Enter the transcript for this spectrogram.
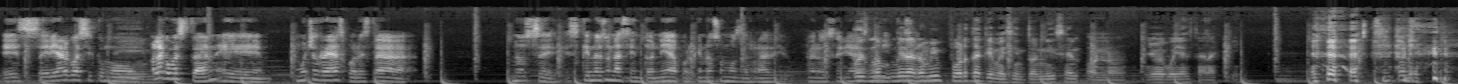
es- sería algo así como, Sí. hola, ¿cómo están? Eh, muchas gracias por esta no sé, es que no es una sintonía porque no somos de radio, pero sería Pues no, mira, no me importa que me sintonicen o no. Yo voy a estar aquí.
